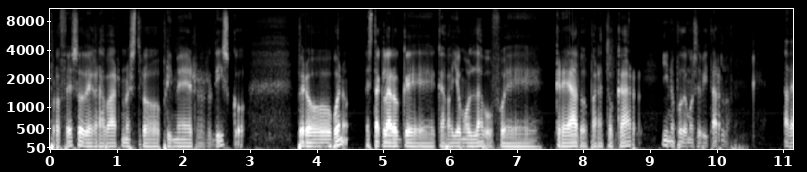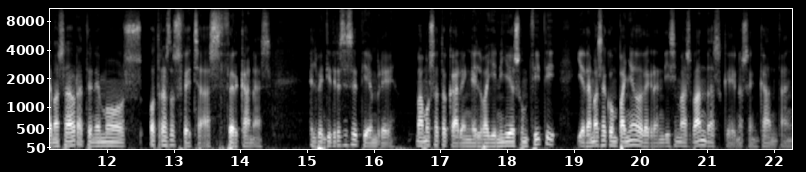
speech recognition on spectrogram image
proceso de grabar nuestro primer disco. Pero bueno, Está claro que Caballo Moldavo fue creado para tocar y no podemos evitarlo. Además ahora tenemos otras dos fechas cercanas. El 23 de septiembre vamos a tocar en el Vallenillo Sun City y además acompañado de grandísimas bandas que nos encantan.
